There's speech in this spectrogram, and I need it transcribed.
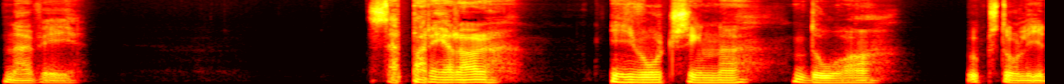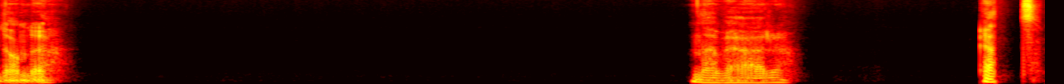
när vi separerar i vårt sinne, då uppstår lidande. När vi är ett,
